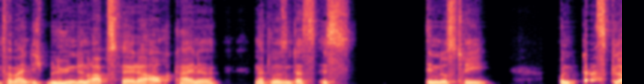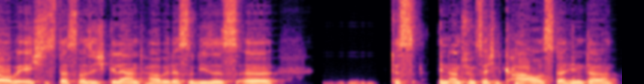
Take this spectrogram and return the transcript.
vermeintlich blühenden Rapsfelder auch keine Natur sind. Das ist Industrie. Und das, glaube ich, ist das, was ich gelernt habe, dass so dieses, äh, das in Anführungszeichen Chaos dahinter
